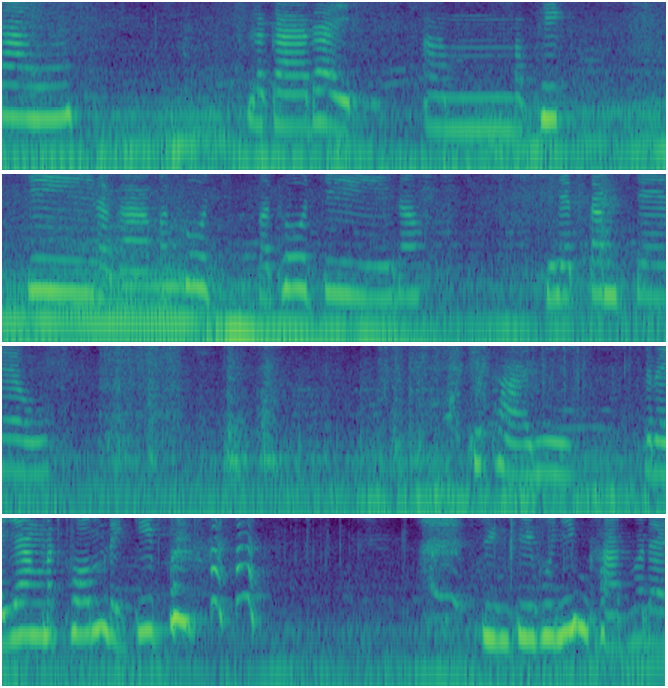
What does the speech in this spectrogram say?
ย่างแล้วก็ได้อืมบักพริกจีแล้วก็ปลาทูปลาทูจีเนาะ สิเฮ็ดตำแจวสุดท้ายนี่ก็ได้ย่างมัดผมได้กิบ สิ่งที่ผู้หญิงขาดบ่ได้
